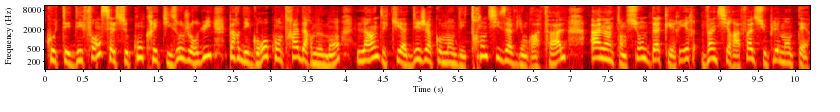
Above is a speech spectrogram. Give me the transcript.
Côté défense, elle se concrétise aujourd'hui par des gros contrats d'armement. L'Inde, qui a déjà commandé 36 avions Rafale, a l'intention d'acquérir 26 Rafales supplémentaires.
